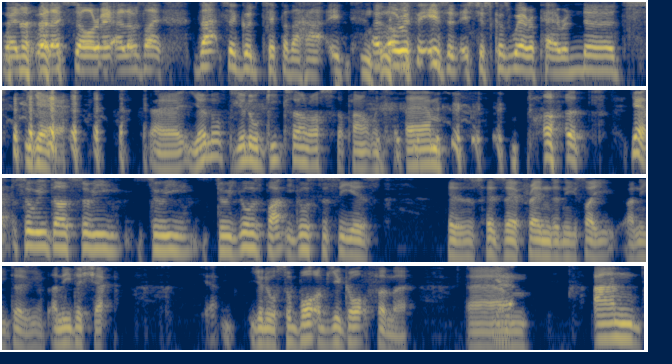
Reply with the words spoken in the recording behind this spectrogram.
when when I saw it, and I was like, "That's a good tip of the hat." If, or if it isn't, it's just because we're a pair of nerds. yeah. Uh, you know, you know, geeks are us apparently. Um, but yeah, so he does. So he, so he, so he goes back. He goes to see his his his uh, friend, and he's like, "I need a, I need a ship." Yeah. You know. So what have you got for me? Um, And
